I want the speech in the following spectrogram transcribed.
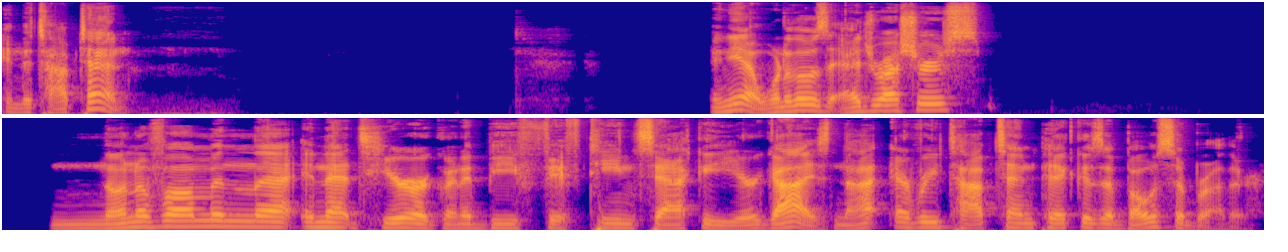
in the top 10. And yeah, one of those edge rushers, none of them in that in that tier are going to be 15 sack a year guys. Not every top 10 pick is a Bosa brother.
